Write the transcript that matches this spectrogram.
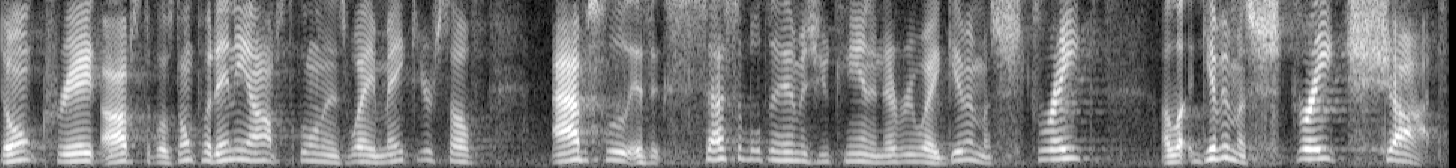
don't create obstacles. Don't put any obstacle in his way. Make yourself absolutely as accessible to him as you can in every way. Give him a straight, give him a straight shot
